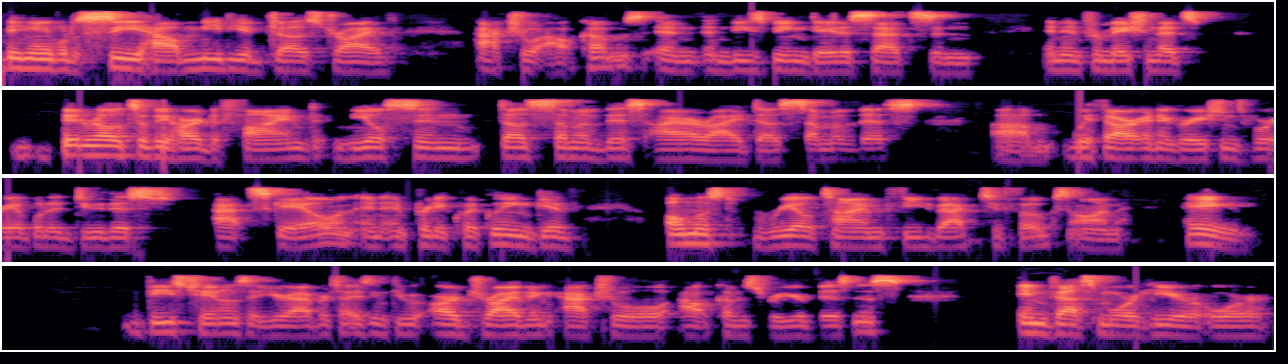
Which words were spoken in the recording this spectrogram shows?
being able to see how media does drive actual outcomes and, and these being data sets and, and information that's been relatively hard to find. Nielsen does some of this, IRI does some of this. Um, with our integrations, we're able to do this at scale and, and, and pretty quickly and give almost real time feedback to folks on, hey, these channels that you're advertising through are driving actual outcomes for your business. Invest more here, or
